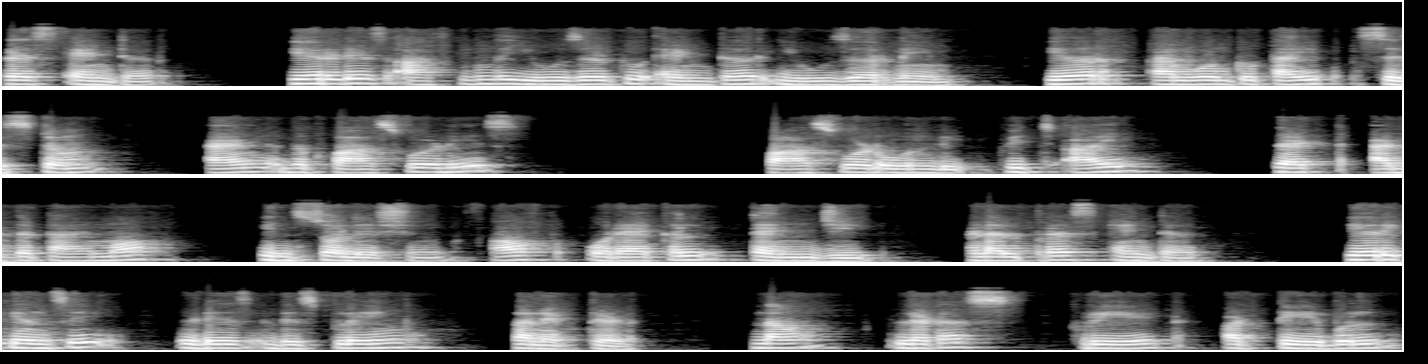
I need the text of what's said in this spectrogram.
press enter. Here it is asking the user to enter username. Here i'm going to type system and the password is password only which i set at the time of installation of oracle 10g and i'll press enter. Here you can see it is displaying connected. Now let us create a table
